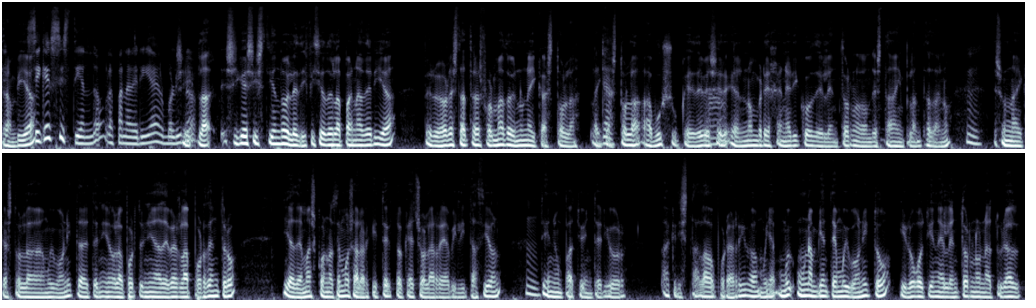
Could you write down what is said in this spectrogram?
tranvía. ¿Sigue existiendo la panadería, el molino? Sí, sigue existiendo el edificio de la panadería pero ahora está transformado en una icastola, la icastola Abusu, que debe ser ah. el nombre genérico del entorno donde está implantada, ¿no? Mm. Es una icastola muy bonita, he tenido la oportunidad de verla por dentro y además conocemos al arquitecto que ha hecho la rehabilitación, mm. tiene un patio interior acristalado por arriba, muy, un ambiente muy bonito y luego tiene el entorno natural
